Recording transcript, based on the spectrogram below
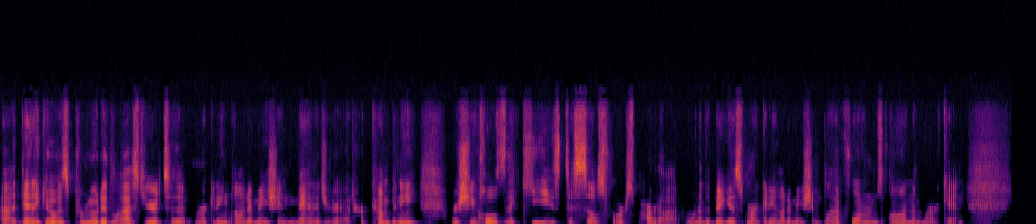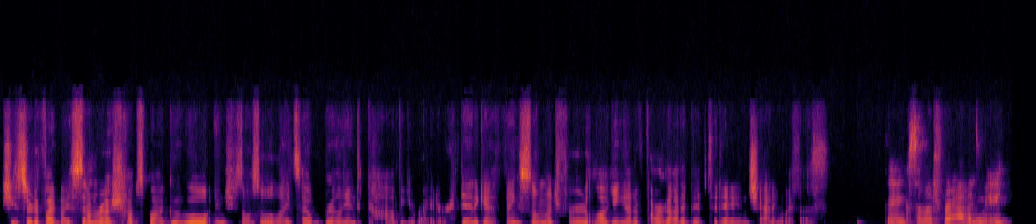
Uh, Danica was promoted last year to marketing automation manager at her company, where she holds the keys to Salesforce Pardot, one of the biggest marketing automation platforms on the market. She's certified by SEMrush, HubSpot, Google, and she's also a lights out brilliant copywriter. Danica, thanks so much for logging out of Pardot a bit today and chatting with us. Thanks so much for having me.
